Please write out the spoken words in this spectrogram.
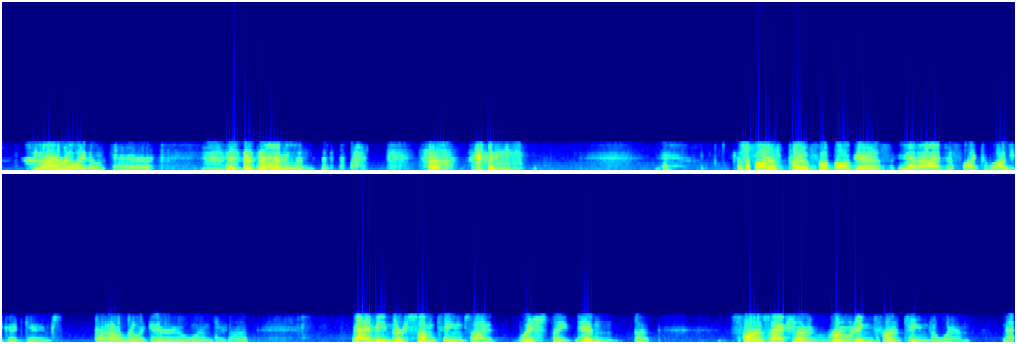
I really don't care. I mean, uh, as far as pro football goes, you know, I just like to watch good games. I don't really care who wins or not. I mean, there's some teams I wish they didn't, but as far as actually rooting for a team to win, nah.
